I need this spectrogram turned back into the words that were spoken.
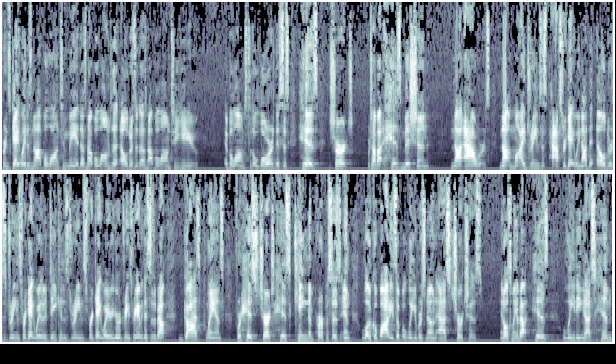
Friends, Gateway does not belong to me. It does not belong to the elders. It does not belong to you. It belongs to the Lord. This is his church. We're talking about his mission, not ours. Not my dreams as pastor Gateway, not the elders' dreams for Gateway, or the deacons' dreams for Gateway, or your dreams for Gateway. This is about God's plans for his church, his kingdom purposes in local bodies of believers known as churches. And ultimately about his leading us, Him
